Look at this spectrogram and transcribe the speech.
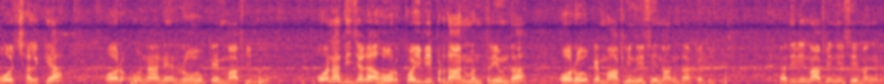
ਉਹ ਛਲਕਿਆ ਔਰ ਉਹਨਾਂ ਨੇ ਰੋ ਕੇ ਮਾਫੀ ਮੰਗੀ। ਉਹਨਾਂ ਦੀ ਜਗ੍ਹਾ ਹੋਰ ਕੋਈ ਵੀ ਪ੍ਰਧਾਨ ਮੰਤਰੀ ਹੁੰਦਾ ਉਹ ਰੋ ਕੇ ਮਾਫੀ ਨਹੀਂ ਸੀ ਮੰਗਦਾ ਕਦੀ ਕਦੀ ਵੀ ਮਾਫੀ ਨਹੀਂ ਸੀ ਮੰਗਣੀ।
